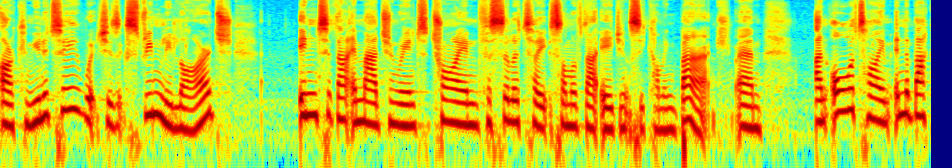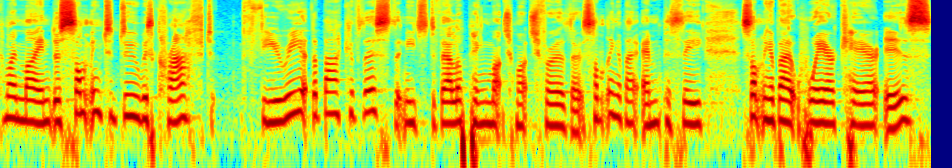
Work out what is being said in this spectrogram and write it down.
our community, which is extremely large, into that imaginary and to try and facilitate some of that agency coming back. Um, and all the time, in the back of my mind, there's something to do with craft theory at the back of this that needs developing much, much further. Something about empathy, something about where care is,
